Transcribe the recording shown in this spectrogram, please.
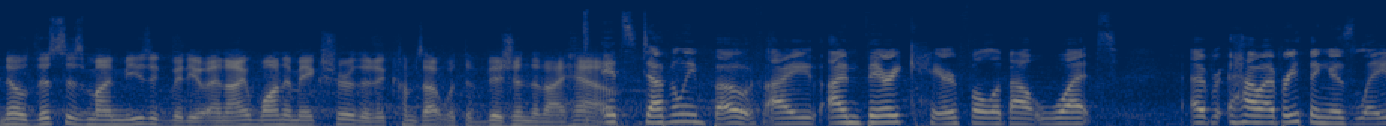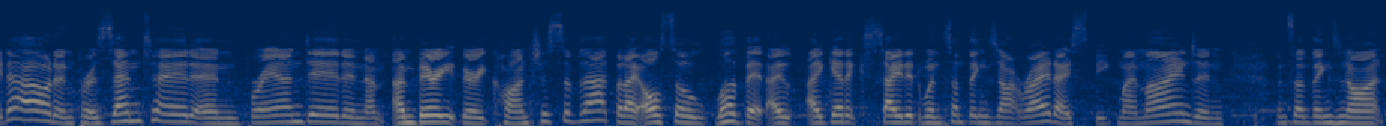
no, this is my music video and I want to make sure that it comes out with the vision that I have? It's definitely both. I I'm very careful about what how everything is laid out and presented and branded, and I'm, I'm, very, very conscious of that. But I also love it. I, I get excited when something's not right. I speak my mind, and when something's not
